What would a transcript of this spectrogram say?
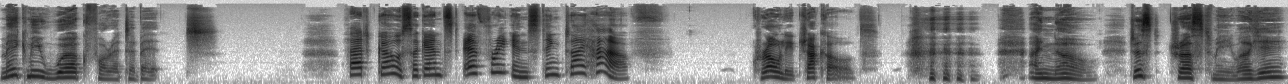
Make me work for it a bit. That goes against every instinct I have. Crowley chuckled. I know. Just trust me, will ye?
